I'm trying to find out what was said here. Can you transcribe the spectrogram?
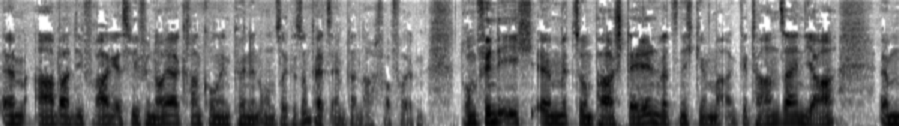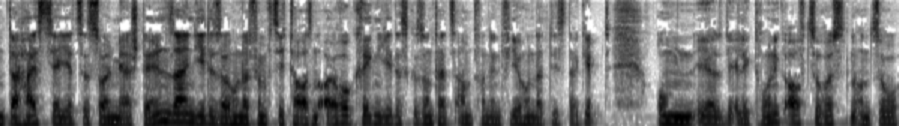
Ähm, aber die Frage ist, wie viele Neuerkrankungen können unsere Gesundheitsämter nachverfolgen? Drum finde ich, äh, mit so ein paar Stellen wird es nicht getan sein. Ja, ähm, da heißt ja jetzt, es sollen mehr Stellen sein. Jede soll 150.000 Euro kriegen, jedes Gesundheitsamt von den 400, die es da gibt, um die Elektronik aufzurüsten und so.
